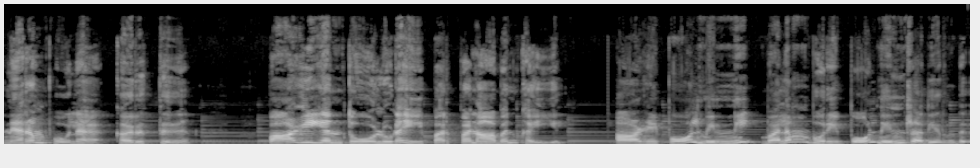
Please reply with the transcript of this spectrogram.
நிறம் போல கருத்து பாழியன் தோளுடை பற்பநாபன் கையில். ஆழி போல் மின்னி வலம்புரி போல் நின்றதிர்ந்து.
